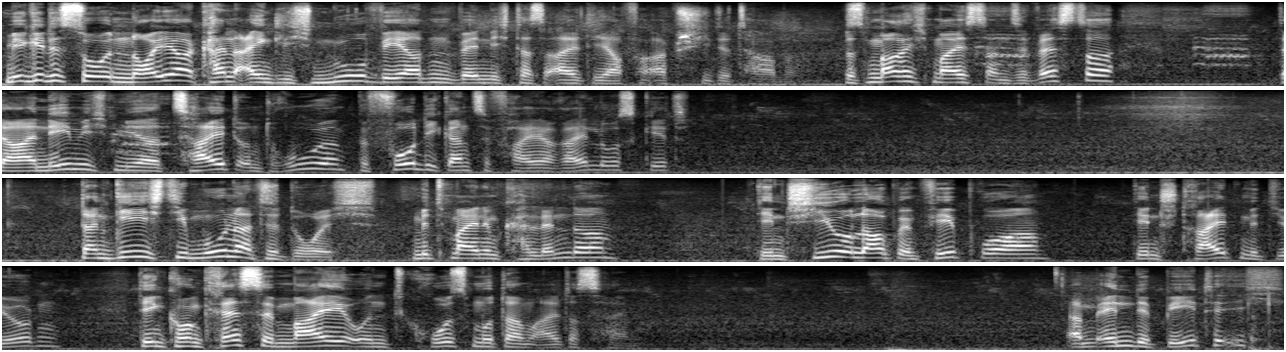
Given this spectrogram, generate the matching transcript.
Mir geht es so, ein Neujahr kann eigentlich nur werden, wenn ich das alte Jahr verabschiedet habe. Das mache ich meist an Silvester. Da nehme ich mir Zeit und Ruhe, bevor die ganze Feierei losgeht. Dann gehe ich die Monate durch mit meinem Kalender, den Skiurlaub im Februar, den Streit mit Jürgen, den Kongress im Mai und Großmutter im Altersheim. Am Ende bete ich,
